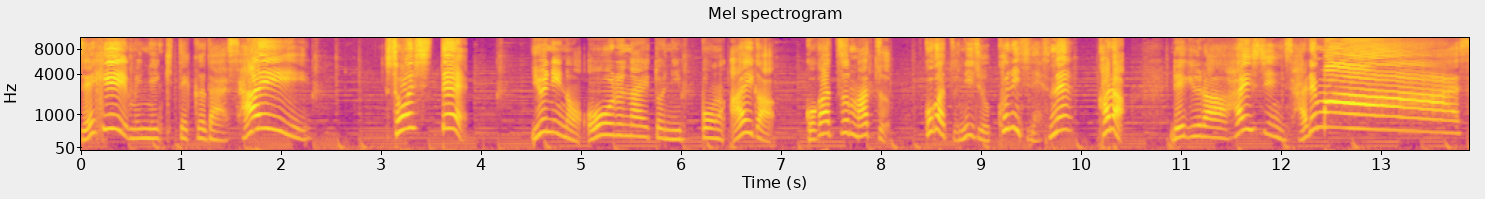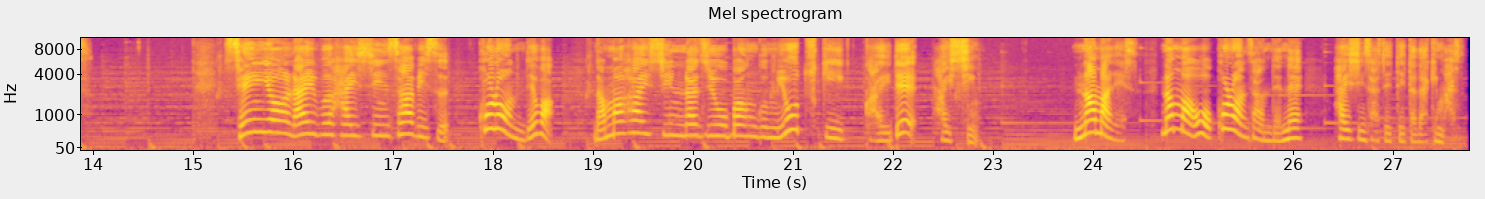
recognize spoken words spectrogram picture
ぜひ見に来てください。そして、ユニのオールナイトニッポン愛が5月末、5月29日ですね、からレギュラー配信されます専用ライブ配信サービスコロンでは生配信ラジオ番組を月1回で配信。生です。生をコロンさんでね、配信させていただきます。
